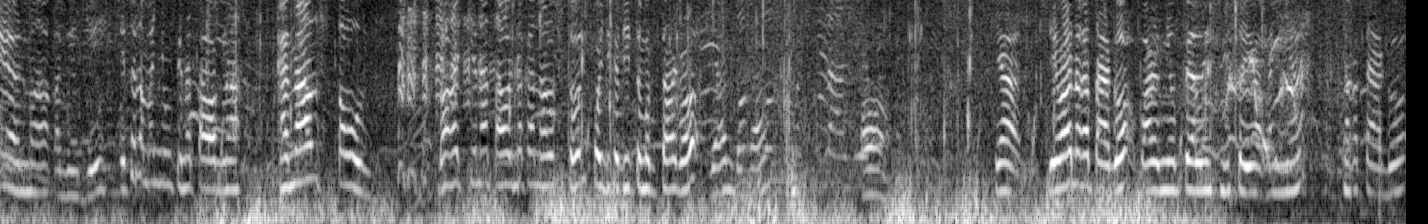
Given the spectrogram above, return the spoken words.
yan mga ka-BJ. Ito naman yung tinatawag na canal stone. Bakit tinatawag na canal stone? Pwede ka dito magtago. Yan, diba? Oh. Yan. Di ba nakatago? Parang yung feelings mo sa'yo kanya. Nakatago.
